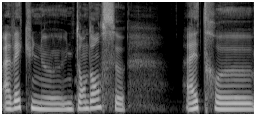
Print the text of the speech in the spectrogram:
avec une tendance à être, euh,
